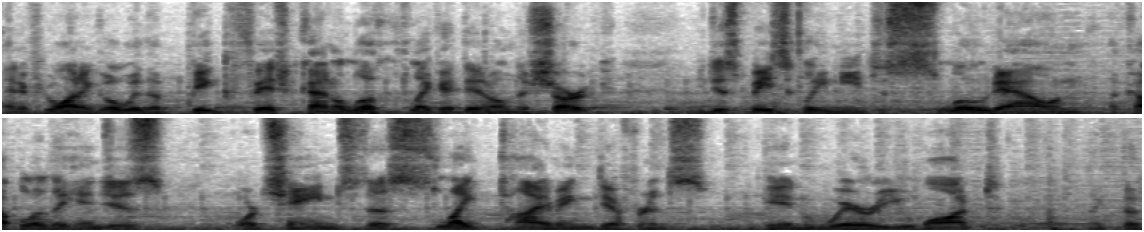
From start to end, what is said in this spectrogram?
And if you want to go with a big fish kind of look, like I did on the shark, you just basically need to slow down a couple of the hinges or change the slight timing difference in where you want like the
